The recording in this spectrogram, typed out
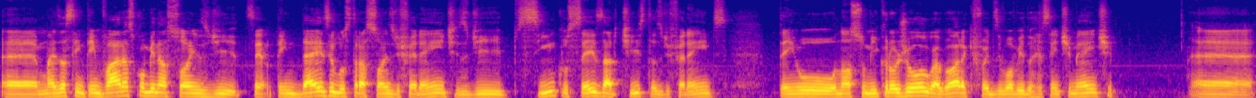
É, mas assim, tem várias combinações de. Tem 10 ilustrações diferentes, de 5, 6 artistas diferentes. Tem o nosso microjogo agora, que foi desenvolvido recentemente. É,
